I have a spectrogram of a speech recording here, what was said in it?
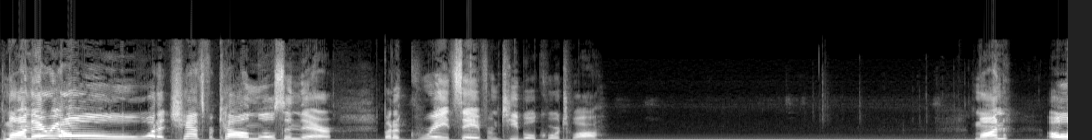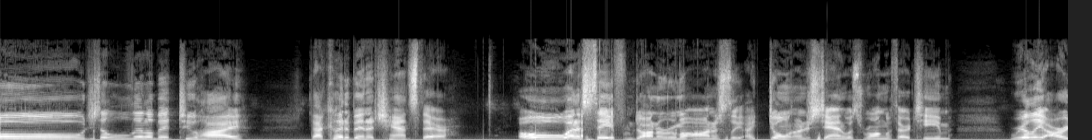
Come on, there we Oh, what a chance for Callum Wilson there. But a great save from Thibaut Courtois. Come on. Oh, just a little bit too high. That could have been a chance there. Oh, what a save from Donnarumma, honestly. I don't understand what's wrong with our team. Really, our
